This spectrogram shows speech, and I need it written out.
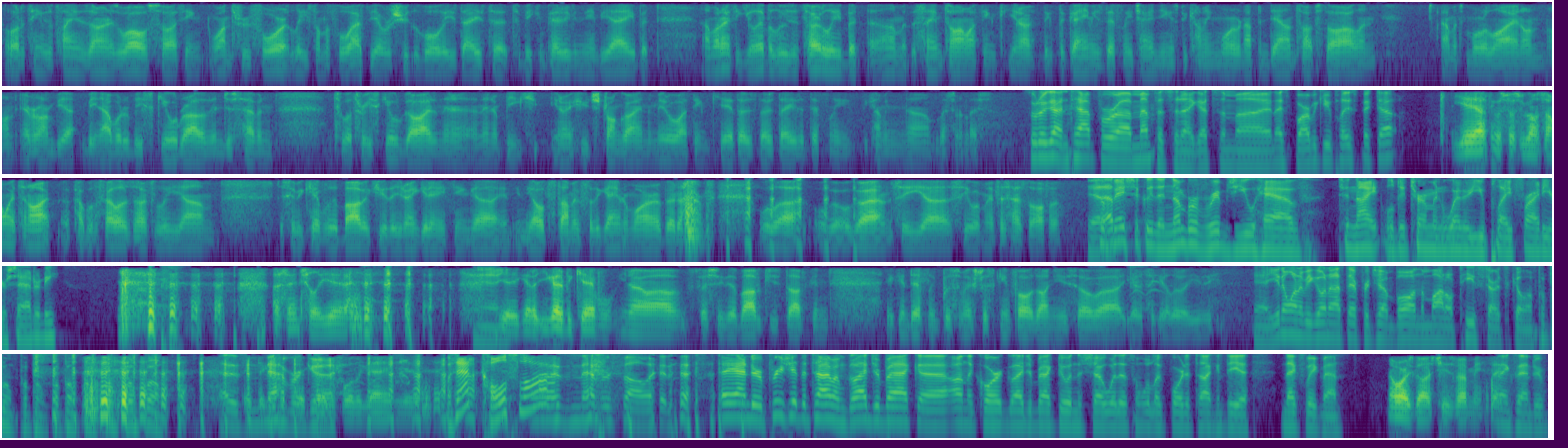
a lot of teams are playing zone as well. So I think one through four at least on the floor have to be able to shoot the ball these days to to be competitive in the NBA. But um, I don't think you'll ever lose it totally, but um, at the same time, I think you know the, the game is definitely changing. It's becoming more of an up and down type style, and um, it's more reliant on on everyone be, being able to be skilled rather than just having two or three skilled guys and then a, and then a big you know huge strong guy in the middle. I think yeah, those those days are definitely becoming um, less and less. So what do we got in tap for uh, Memphis tonight? Got some uh, nice barbecue place picked out. Yeah, I think we're supposed to be going somewhere tonight. A couple of the fellas, hopefully. Um, just gotta be careful with the barbecue that you don't get anything uh, in, in the old stomach for the game tomorrow. But um, we'll, uh, we'll go- we'll go out and see uh, see what Memphis has to offer. Yeah, so that's- basically, the number of ribs you have tonight will determine whether you play Friday or Saturday. Essentially, yeah. Yeah, yeah, you got to you got to be careful. You know, uh, especially the barbecue stuff can it can definitely put some extra skin folds on you. So uh, you got to take it a little easy. Yeah, you don't want to be going out there for jump ball and the Model T starts going boom, boom, boom, boom, boom, boom, boom, boom, boom. That is never good. before the game. Yeah. Was that coleslaw? That's never solid. hey, Andrew, appreciate the time. I'm glad you're back uh, on the court. Glad you're back doing the show with us, and we'll look forward to talking to you next week, man. no worries, guys. Cheers for having me. Thanks. Thanks, Andrew.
